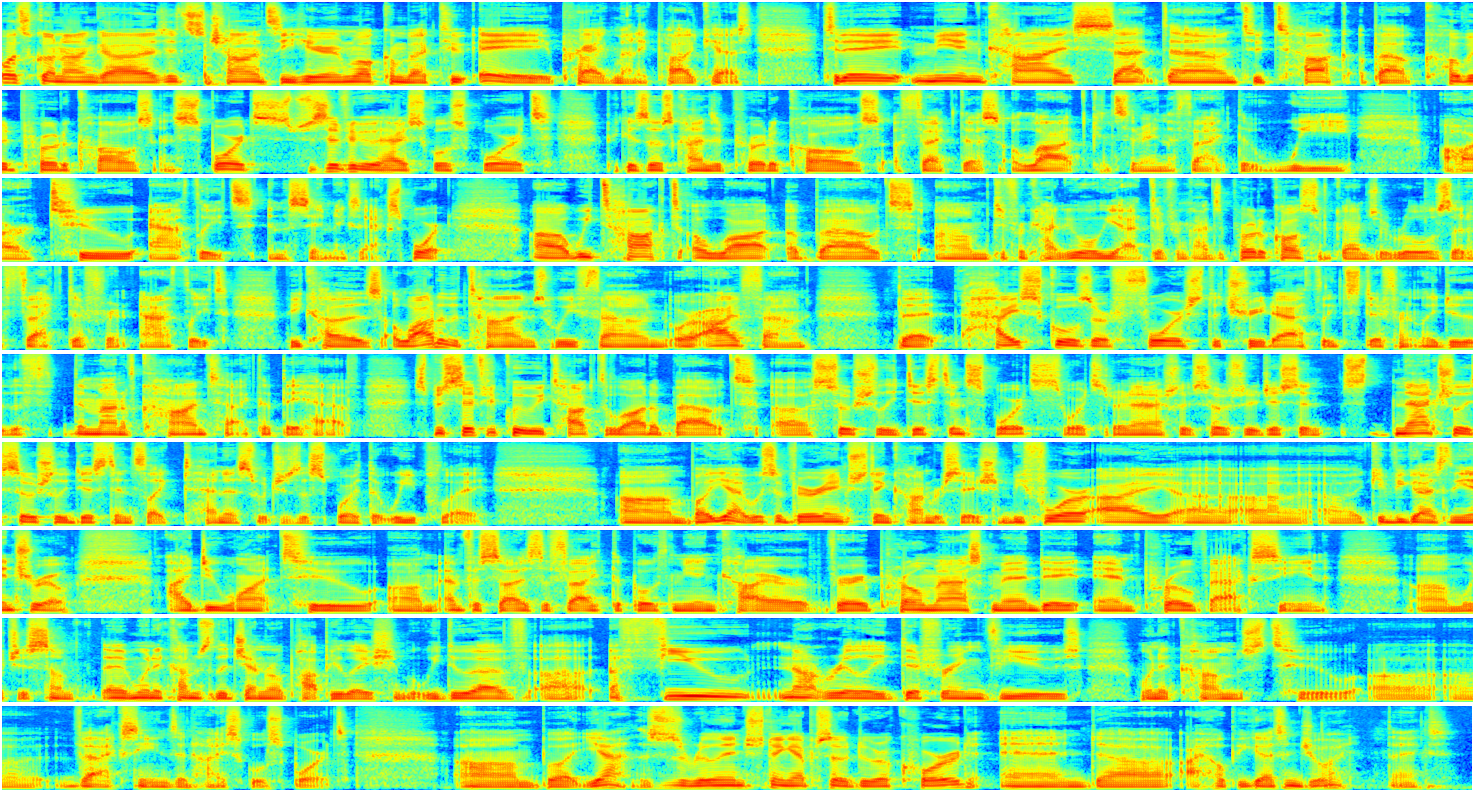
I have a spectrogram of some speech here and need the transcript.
What's going on, guys? It's Chauncey here, and welcome back to a Pragmatic Podcast. Today, me and Kai sat down to talk about COVID protocols and sports, specifically high school sports, because those kinds of protocols affect us a lot, considering the fact that we are two athletes in the same exact sport. Uh, we talked a lot about um, different kinds, well, yeah, different kinds of protocols, different kinds of rules that affect different athletes, because a lot of the times we found, or I've found, that high schools are forced to treat athletes differently due to the, the amount of contact that they have. Specifically, we talked a lot about uh, socially distanced sports, sports that are naturally socially distant, naturally socially distanced, like tennis, which is a sport that we play. Um, but yeah, it was a very interesting conversation. Before I uh, uh, uh, give you guys the intro, I do want to um, emphasize the fact that both me and Kai are very pro mask mandate and pro vaccine, um, which is something when it comes to the general population. But we do have uh, a few not really differing views when it comes to uh, uh, vaccines in high school sports. Um, but yeah, this is a really interesting episode to record, and I hope you guys enjoy. Thanks.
